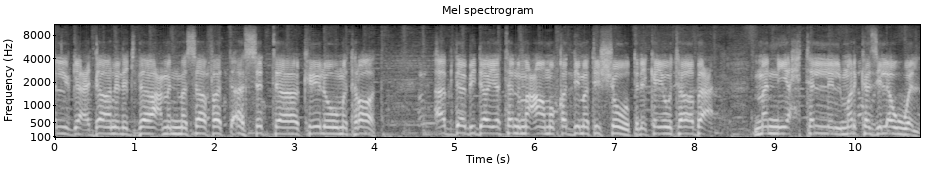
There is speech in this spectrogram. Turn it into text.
القعدان الإجذاع من مسافة الستة كيلو مترات أبدأ بداية مع مقدمة الشوط لكي يتابع من يحتل المركز الأول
